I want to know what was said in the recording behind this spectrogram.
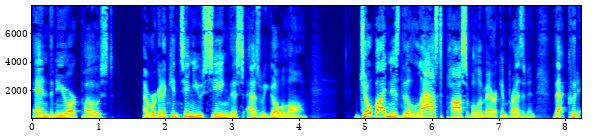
and the New York Post. And we're going to continue seeing this as we go along. Joe Biden is the last possible American president that could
